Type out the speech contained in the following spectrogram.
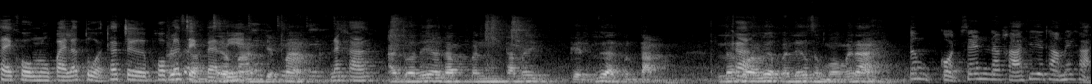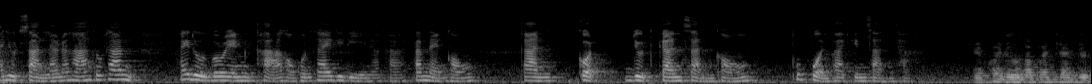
ชายโครงลงไปแล้วตรวจถ้าเจอพบแล้วเจ็บแบบนี้เจอม้ามเจ็บมาก นะคะ ไอ้ตัวนี้ครับมันทำให้เกล็ดเลือดมันต่ำ แล้วก็ค่ะ เลือดไปเลี้ยงสมองไม่ได้ เริ่มกดเส้นนะคะ ที่จะทำให้ขาหยุดสั่นแล้วนะคะ ทุกท่านให้ดูบริเวณขาของคนไข้ดีๆนะคะตำแหน่งของการกดหยุดการสั่นของผู้ป่วยพาร์กินสันค่ะ เดี๋ยวค่อยดูครับมันจะหยุด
